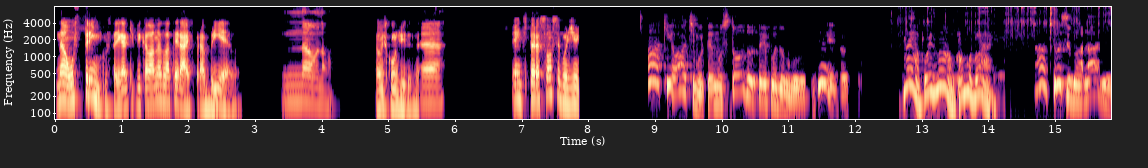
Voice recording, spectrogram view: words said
Não, os trincos, tá ligado? Que fica lá nas laterais pra abrir ela. Não, não. Estão escondidos, né? É. Gente, espera só um segundinho. Ah, que ótimo, temos todo o tempo do mundo. E aí, doutor? Ah, pois não, como vai? Ah, trouxe baralho.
